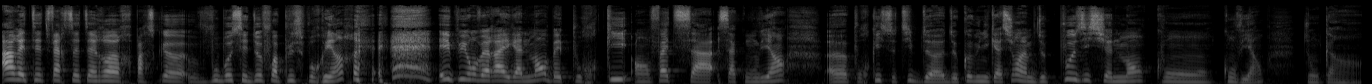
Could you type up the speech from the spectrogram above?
arrêtez de faire cette erreur parce que vous bossez deux fois plus pour rien. et puis on verra également ben, pour qui en fait ça, ça convient, euh, pour qui ce type de, communication, même de positionnement convient. Donc un,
